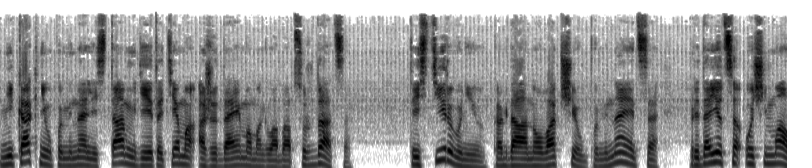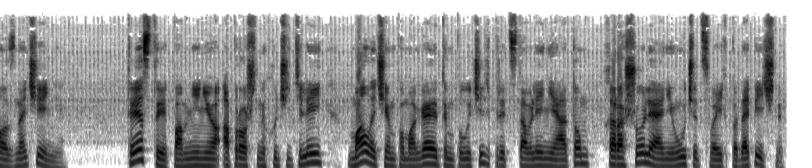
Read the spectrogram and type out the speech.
никак не упоминались там, где эта тема ожидаемо могла бы обсуждаться. Тестированию, когда оно вообще упоминается, придается очень мало значения. Тесты, по мнению опрошенных учителей, мало чем помогают им получить представление о том, хорошо ли они учат своих подопечных.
